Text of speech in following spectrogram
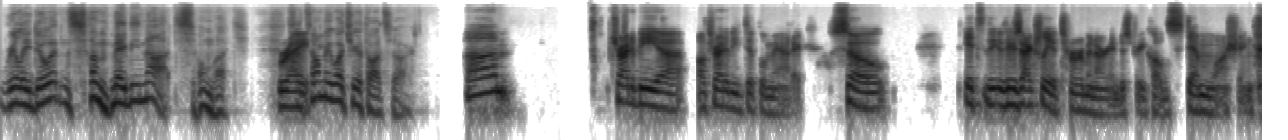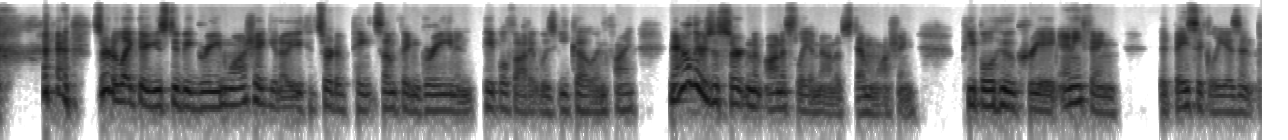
really do it, and some maybe not so much. Right. So tell me what your thoughts are. Um, try to be. Uh, I'll try to be diplomatic. So, it's there's actually a term in our industry called STEM washing. sort of like there used to be greenwashing. You know, you could sort of paint something green, and people thought it was eco and fine. Now there's a certain, honestly, amount of STEM washing. People who create anything that basically isn't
